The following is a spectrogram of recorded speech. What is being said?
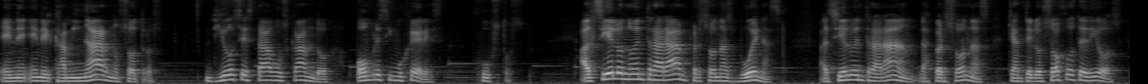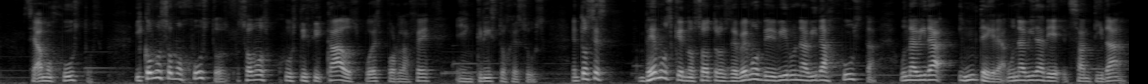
en, el caminar nosotros, Dios está buscando hombres y mujeres justos. Al cielo no entrarán personas buenas, al cielo entrarán las personas que ante los ojos de Dios seamos justos. ¿Y cómo somos justos? Somos justificados pues por la fe en Cristo Jesús. Entonces, vemos que nosotros debemos vivir una vida justa, una vida íntegra, una vida de santidad.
